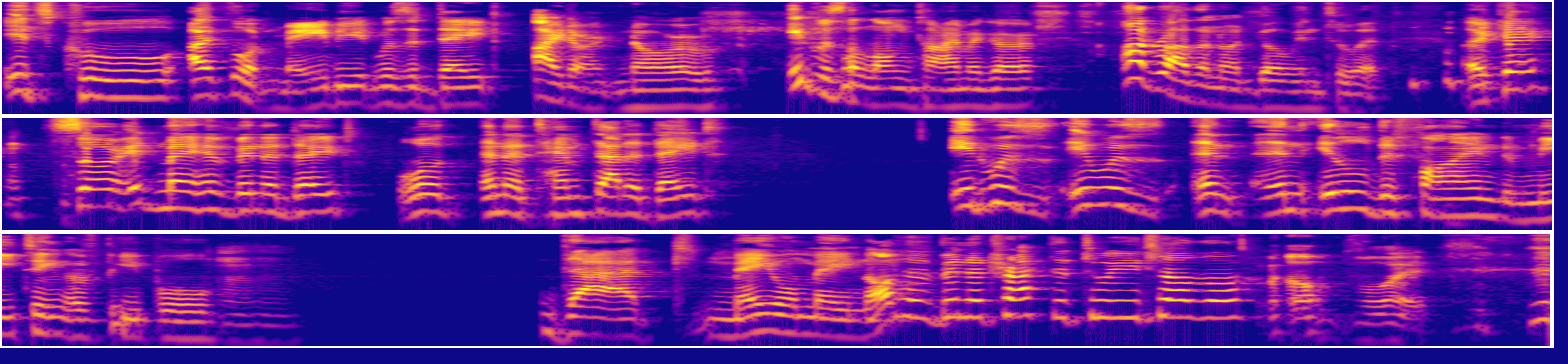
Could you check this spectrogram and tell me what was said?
it's cool. I thought maybe it was a date. I don't know. It was a long time ago. I'd rather not go into it. Okay? so it may have been a date or an attempt at a date. It was it was an, an ill-defined meeting of people Mhm. That may or may not have been attracted to each other. Oh boy.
